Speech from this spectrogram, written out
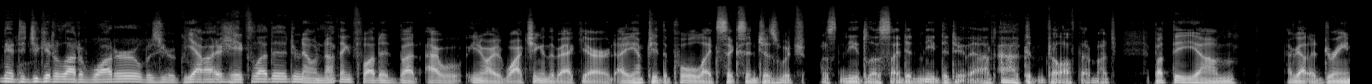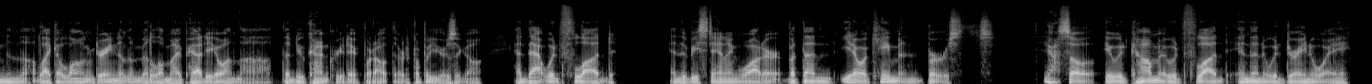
Now, did you get a lot of water? Was your Yeah, garage it- flooded? Or No, anything? nothing flooded, but I, you know, I was watching in the backyard. I emptied the pool like six inches, which was needless. I didn't need to do that. Ah. It didn't fill off that much. But the, um, I've got a drain in the, like a long drain in the middle of my patio on the, the new concrete I put out there a couple of years ago. And that would flood and there'd be standing water. But then, you know, it came in bursts. Yeah. So it would come, it would flood, and then it would drain away.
